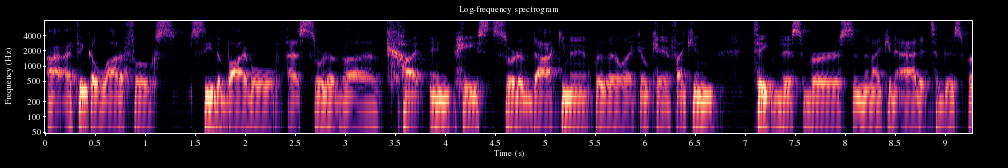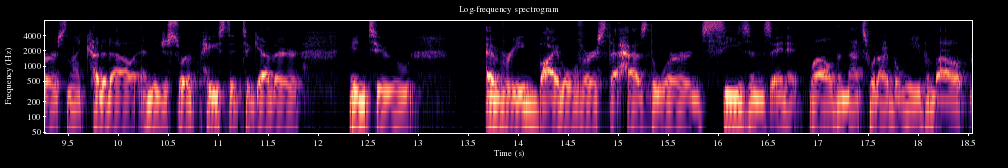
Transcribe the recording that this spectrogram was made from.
I, I think a lot of folks see the Bible as sort of a cut and paste sort of document where they're like, okay, if I can take this verse and then I can add it to this verse and I cut it out and then just sort of paste it together into every Bible verse that has the word seasons in it, well, then that's what I believe about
